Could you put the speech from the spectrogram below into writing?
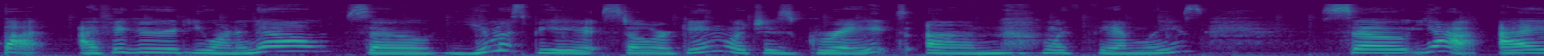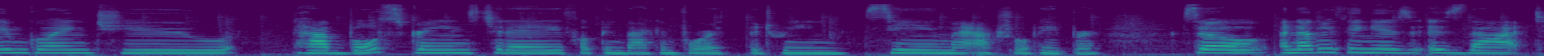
But I figured you want to know, so you must be still working, which is great um, with families. So yeah, I'm going to have both screens today, flipping back and forth between seeing my actual paper. So another thing is, is that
